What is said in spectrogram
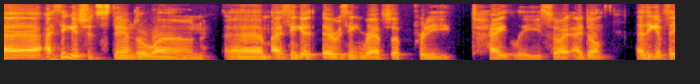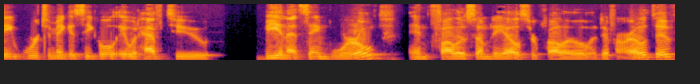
uh, i think it should stand alone um, i think it, everything wraps up pretty tightly so I, I, don't i think if they were to make a sequel it would have to be in that same world and follow somebody else or follow a different relative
